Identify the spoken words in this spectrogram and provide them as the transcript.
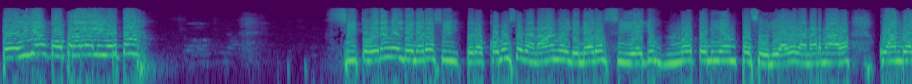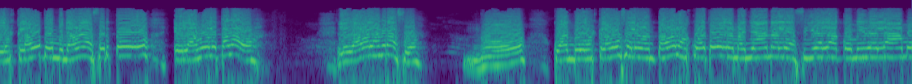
¿podían comprar la libertad? Si tuvieran el dinero, sí, pero ¿cómo se ganaban el dinero si ellos no tenían posibilidad de ganar nada? Cuando el esclavo terminaba de hacer todo, el amo le pagaba. ¿Le daba las gracias? No. Cuando el esclavo se levantaba a las 4 de la mañana, le hacía la comida al amo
